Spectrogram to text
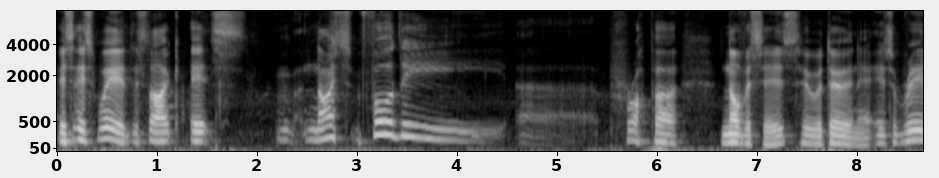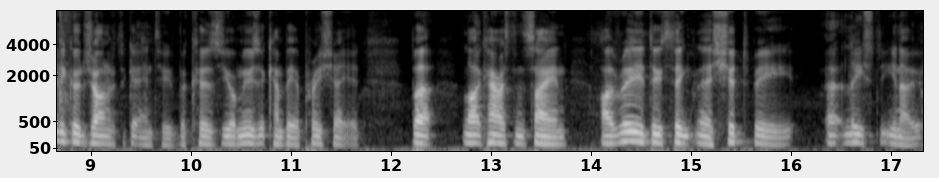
it's it's weird. It's like it's nice for the uh, proper novices who are doing it. It's a really good genre to get into because your music can be appreciated. But like Harrison's saying, I really do think there should be at least you know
